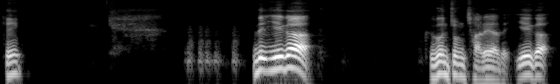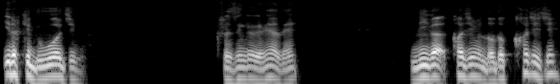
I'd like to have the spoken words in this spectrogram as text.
오케이? 근데 얘가 그건 좀 잘해야 돼. 얘가 이렇게 누워지면 그런 생각을 해야 돼. 네가 커지면 너도 커지지?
